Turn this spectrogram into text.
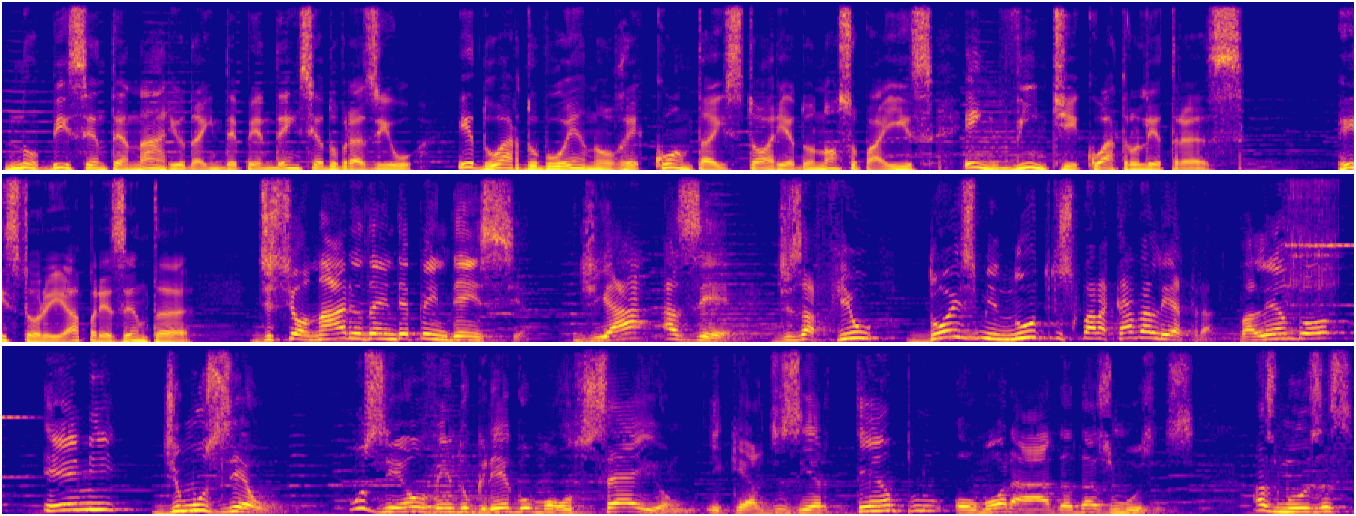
No bicentenário da independência do Brasil, Eduardo Bueno reconta a história do nosso país em 24 letras. History apresenta Dicionário da Independência, de A a Z. Desafio: dois minutos para cada letra. Valendo M de museu. Museu vem do grego mouseion e quer dizer templo ou morada das musas. As musas,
